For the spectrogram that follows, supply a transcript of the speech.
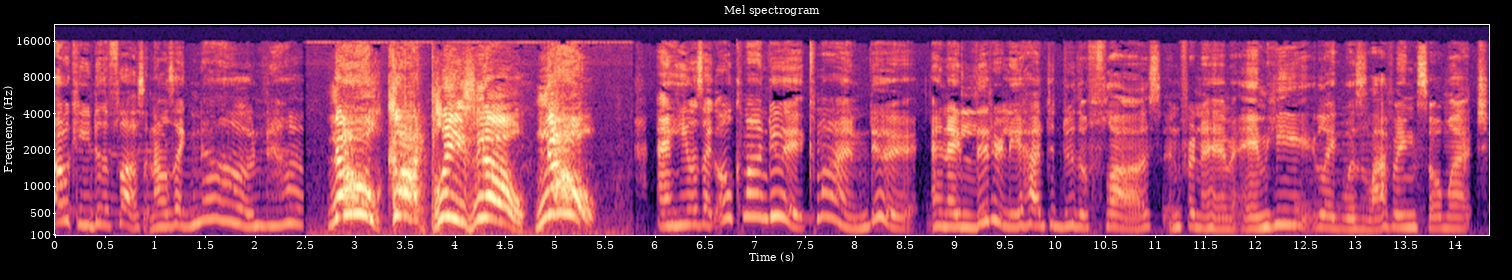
oh, can you do the floss? And I was like, no, no. No! God, please, no! No! And he was like, oh, come on, do it. Come on, do it. And I literally had to do the floss in front of him. And he, like, was laughing so much.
